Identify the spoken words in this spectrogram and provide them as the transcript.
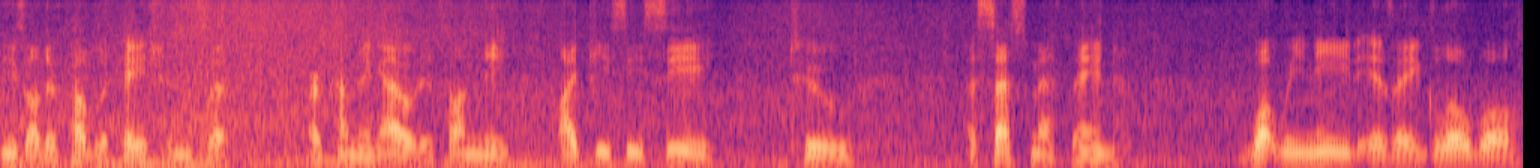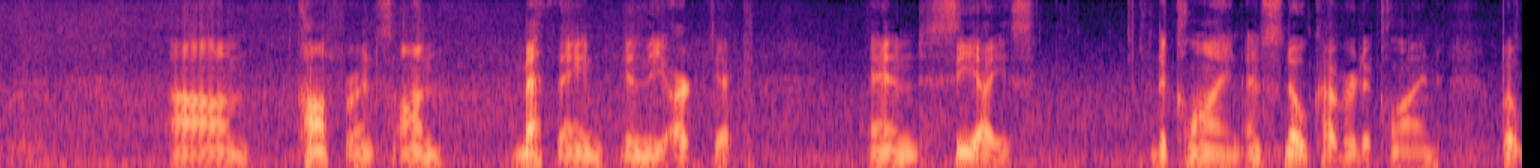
these other publications that are coming out. It's on the IPCC to assess methane. What we need is a global um, conference on methane in the Arctic and sea ice decline and snow cover decline, but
